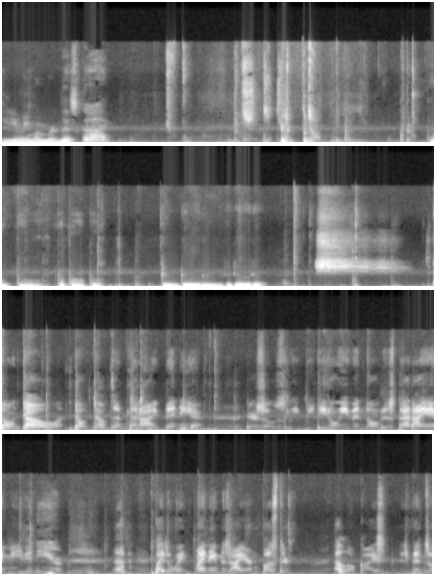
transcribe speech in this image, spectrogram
Do you remember this guy? Shh. Don't tell. Don't tell them that I've been here. They're so sleepy they don't even notice that I am even here. By the way, my name is Iron Buster. Hello guys. It's been so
